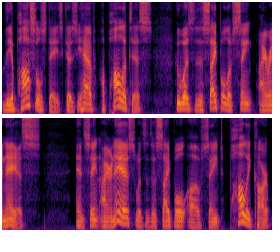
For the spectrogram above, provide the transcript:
the apostles' days, because you have Hippolytus, who was the disciple of Saint Irenaeus, and Saint Irenaeus was the disciple of Saint Polycarp,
